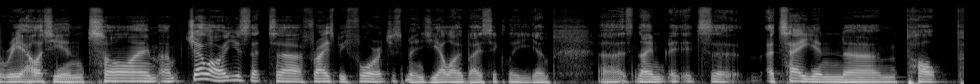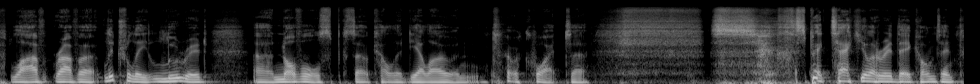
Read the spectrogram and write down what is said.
reality and time. Um, Giallo, I used that uh, phrase before. It just means yellow, basically. Um, uh, it's named. It's a Italian um, pulp, rather literally lurid uh, novels, so coloured yellow, and they were quite uh, spectacular in their content.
